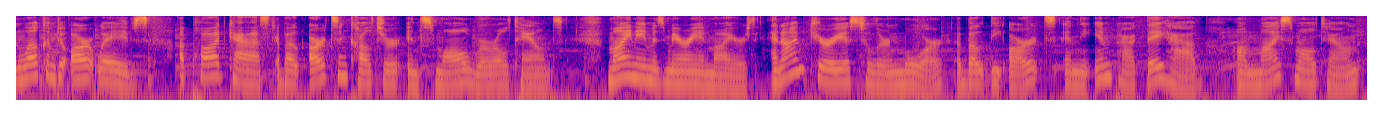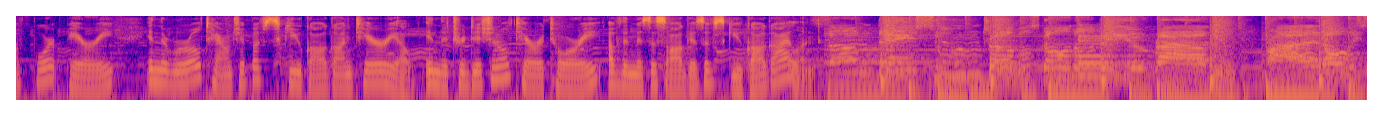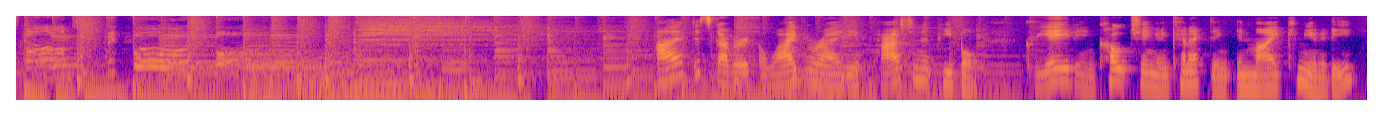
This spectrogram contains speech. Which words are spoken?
and welcome to Art Waves, a podcast about arts and culture in small rural towns. My name is Marian Myers, and I'm curious to learn more about the arts and the impact they have on my small town of Port Perry in the rural township of Scugog, Ontario, in the traditional territory of the Mississaugas of Scugog Island. Someday soon, I've discovered a wide variety of passionate people creating, coaching, and connecting in my community.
